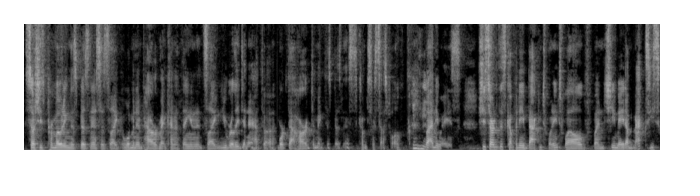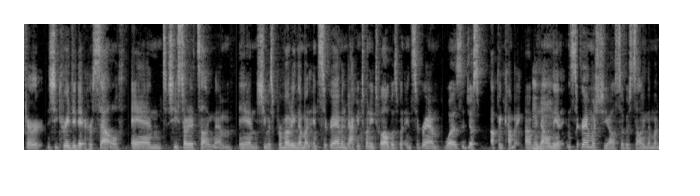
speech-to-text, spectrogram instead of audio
so she's promoting this business as like a woman empowerment kind of thing and it's like you really didn't have to work that hard to make this business come successful mm-hmm. but anyways she started this company back in 2012 when she made a maxi skirt she created it herself and she started selling them and she was promoting them on instagram and back in 2012 was when instagram was just up and coming. Um, mm-hmm. And not mm-hmm. only on Instagram, which she also was selling them on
